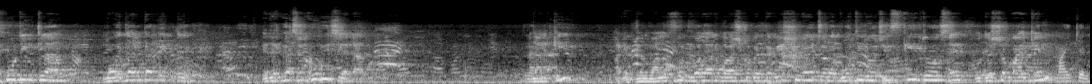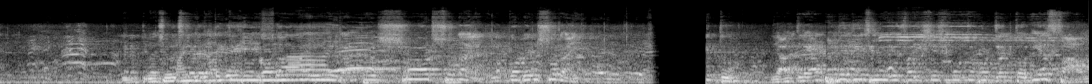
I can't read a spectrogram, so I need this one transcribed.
স্পোর্টিং ক্লাব ময়দানটা কিন্তু এদের কাছে খুবই চেনা নাকি আরেকজন ভালো ফুটবলার বয়স্ক ব্যক্তি বেশি রয়েছে ওরা গতি রয়েছে স্কিল রয়েছে উদ্দেশ্য মাইকেল। মাইকেল। কিন্তু দিয়েছিলেন রেফারি শেষ মুহূর্ত পর্যন্ত yes foul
